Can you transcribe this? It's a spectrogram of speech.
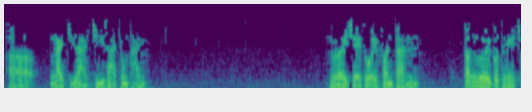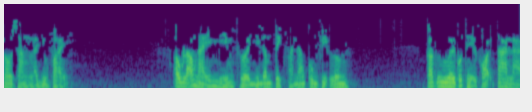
Ờ, ngài chính là trí giả trong thành. Người trẻ tuổi vân tần, các ngươi có thể cho rằng là như vậy. Ông lão này mỉm cười như Lâm Tịch và Nam Cung Vị Ương. Các ngươi có thể gọi ta là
